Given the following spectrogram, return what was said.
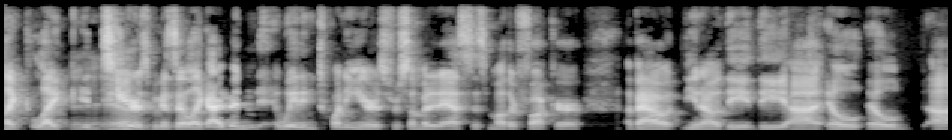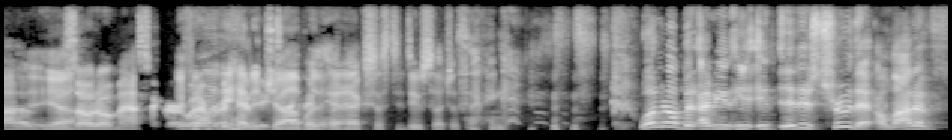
like like in Yeah. tears because they're like, I've been waiting twenty years for somebody to ask this motherfucker about you know the the uh, ill ill uh, Yeah. Risotto massacre. Or if whatever. only they had a job where they had access to do such a thing. Well, no, but I mean, it, it, is true that a lot of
